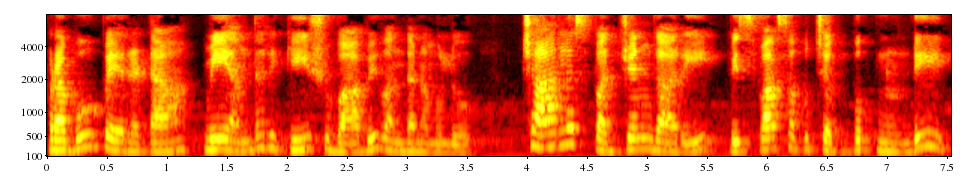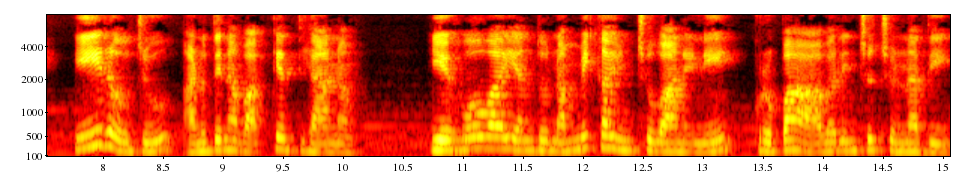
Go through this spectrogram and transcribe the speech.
ప్రభు పేరట మీ అందరికీ శుభాభివందనములు. చార్లెస్ పర్జన్ గారి విశ్వాసపు చెక్బుక్ నుండి ఈరోజు అనుదిన వాక్య ధ్యానం. యహోవా యందు నమ్మిక ఇంచువానిని కృప ఆవరించుచున్నది.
